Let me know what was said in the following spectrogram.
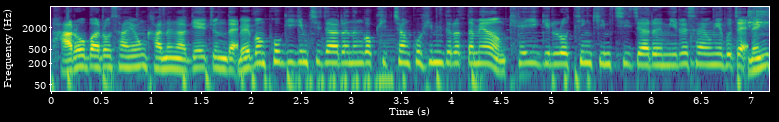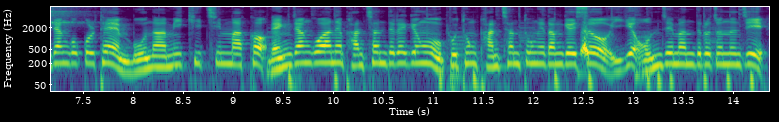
바로 바로 사용 가능하게 해준다. 매번 포기 김치 자르는 거 귀찮고 힘들었다면 K 길로틴 김치 자르미를 사용해보자. 냉장고 꿀템 모나미 키친 마커. 냉장고 안에 반찬들의 경우 보통 반찬통에 담겨 있어 이게 언제 만들어졌는지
